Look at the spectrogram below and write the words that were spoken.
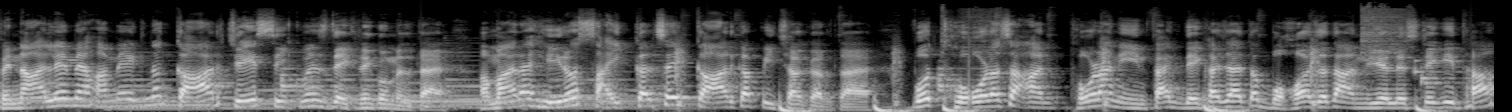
फिनाले में हमें एक ना कार चेस सीक्वेंस देखने को मिलता है। हमारा हीरो साइकिल से एक कार का पीछा करता है। वो थोड़ा सा थोड़ा नहीं इनफैक्ट देखा जाए तो बहुत ज़्यादा अनरियलिस्टिक ही था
